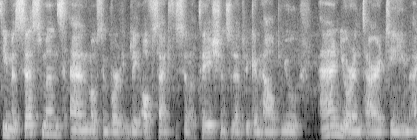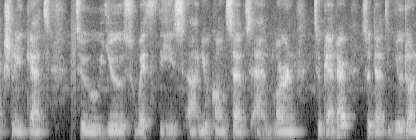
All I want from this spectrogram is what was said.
team assessments, and most importantly, offsite facilitation so that we can help you and your entire team actually get to use with these uh, new concepts and learn together so that you don't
